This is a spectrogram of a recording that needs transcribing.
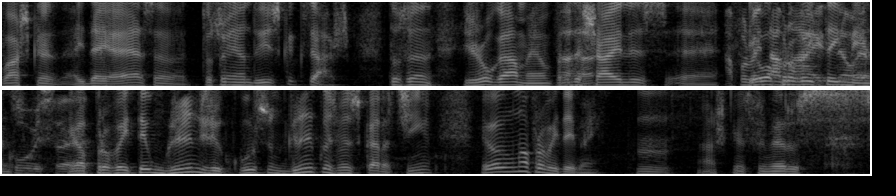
acho que a ideia é essa, tô sonhando isso, o que, que você acha? Tô sonhando de jogar mesmo, para Aham. deixar eles. é, eu aproveitei mais, né, o menos. recurso, é. Eu aproveitei um grande recurso, um grande conhecimento que os caras tinham. Eu não aproveitei bem. Hum. Acho que os primeiros cinco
